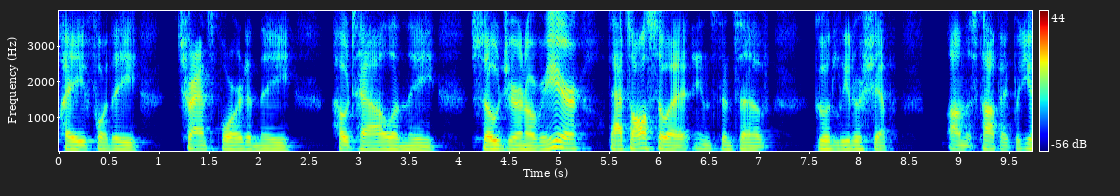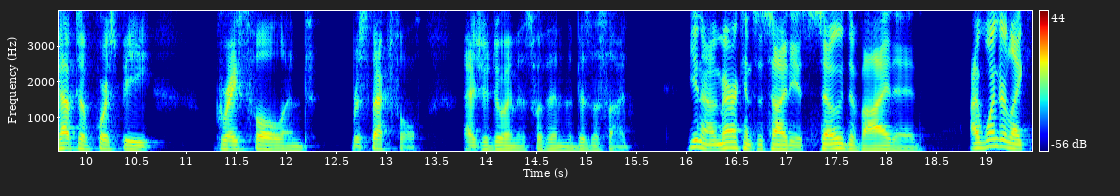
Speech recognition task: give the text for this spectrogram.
pay for the transport and the hotel and the sojourn over here. That's also an instance of good leadership on this topic. But you have to, of course, be graceful and respectful as you're doing this within the business side. You know, American society is so divided I wonder like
